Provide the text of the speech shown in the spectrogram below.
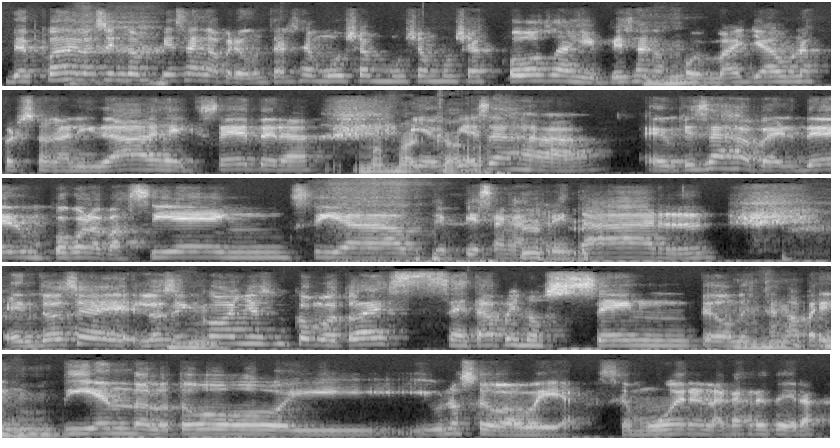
después de los cinco empiezan a preguntarse muchas, muchas, muchas cosas y empiezan a formar ya unas personalidades, etcétera. Más y empiezas a, empiezas a perder un poco la paciencia, te empiezan a retar. Entonces, los cinco años son como toda esa etapa inocente donde Ujú, están ujú. aprendiéndolo todo y, y uno se babea, se muere en la carretera.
